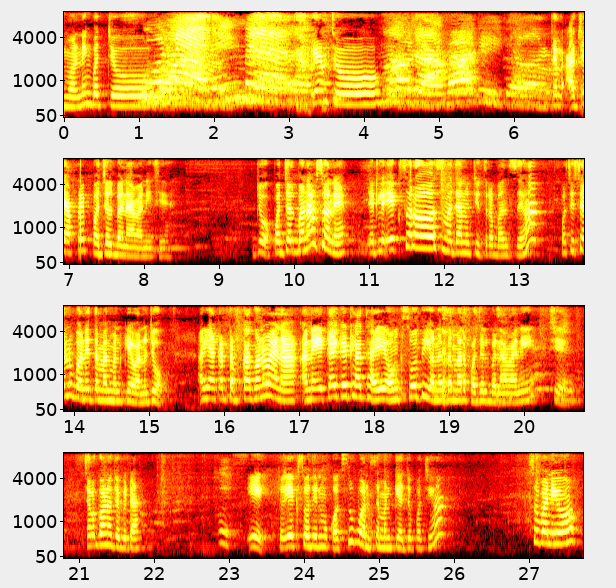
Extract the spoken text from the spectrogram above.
મોર્નિંગ બચ્ચો. કેમ છો? ચાલો, આજે આપણે પઝલ બનાવવાની છે. જો પઝલ બનાવશો ને, એટલે એક સરસ મજાનું ચિત્ર બનશે, હા? પછી શેનું બને તમારે મને કહેવાનું. જો, અહીંયા આગળ ટપકા ગણવાના અને એકાઈ કેટલા થાય એ અંક શોધી અને તમારે પઝલ બનાવવાની છે. ચાલો, ગણો છો બેટા. એક. તો એક શોધીને મૂકો. શું બનશે મને કહેજો પછી, હા? શું બન્યું?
